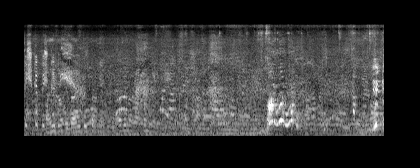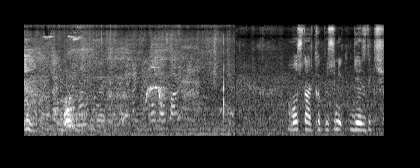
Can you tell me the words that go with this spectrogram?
Köpüş köpüş köpüş. Mostar Köprüsü'nü gezdik.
